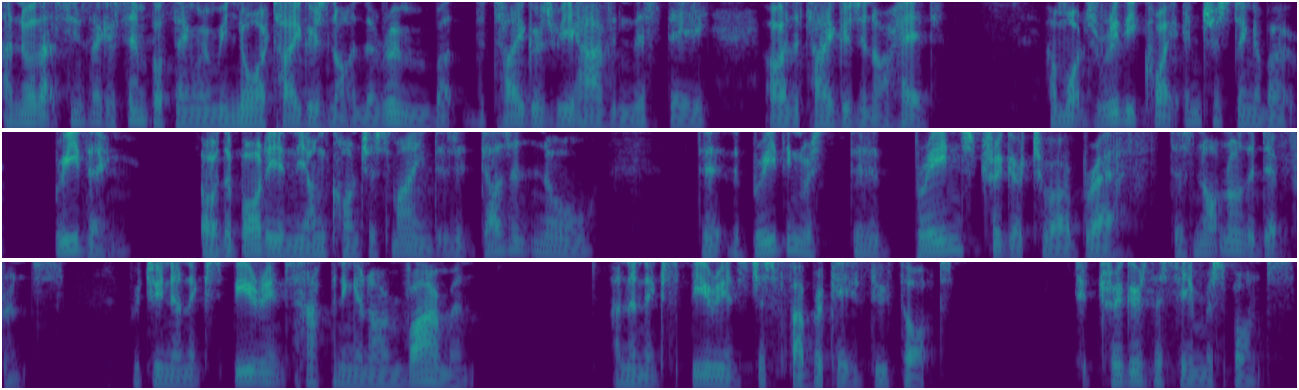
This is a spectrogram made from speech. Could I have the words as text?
I know that seems like a simple thing when we know a tiger's not in the room, but the tigers we have in this day are the tigers in our head. And what's really quite interesting about breathing or the body and the unconscious mind is it doesn't know the, the breathing, the brain's trigger to our breath does not know the difference between an experience happening in our environment and an experience just fabricated through thought. It triggers the same response.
